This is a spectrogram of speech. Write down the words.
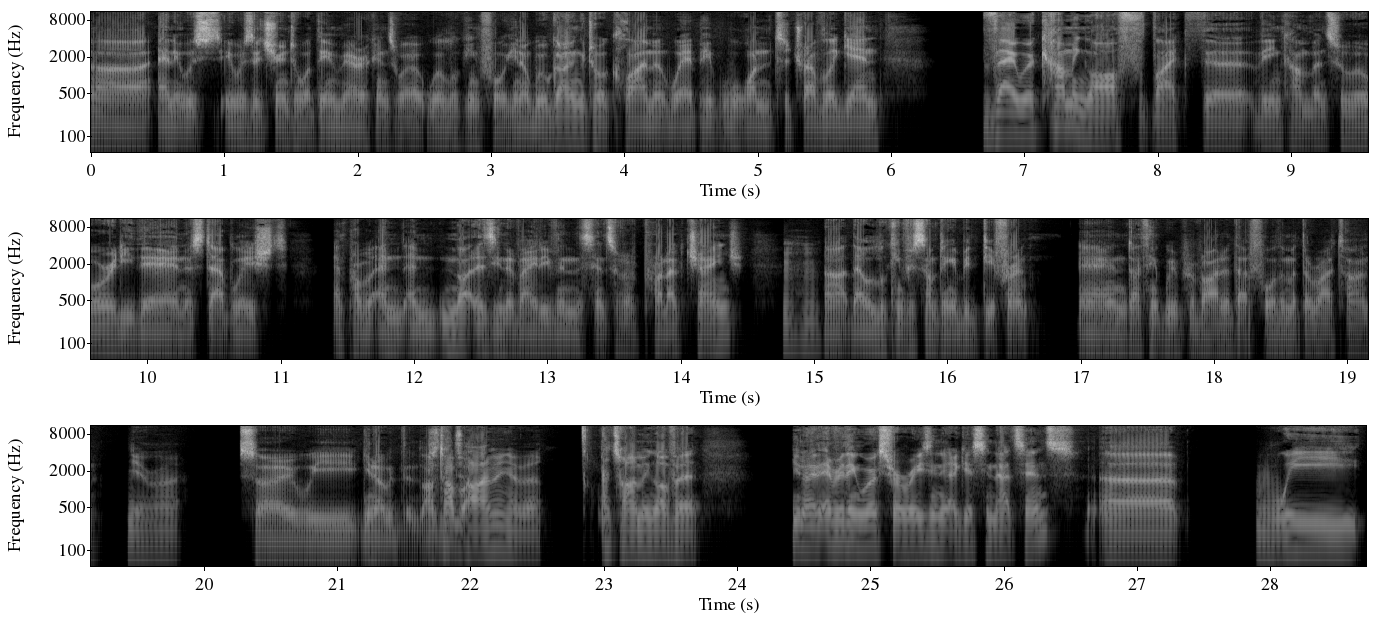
uh, and it was it was attuned to what the Americans were were looking for. You know, we were going into a climate where people wanted to travel again. They were coming off like the the incumbents who were already there and established, and probably and, and not as innovative in the sense of a product change. hmm Uh, they were looking for something a bit different, and I think we provided that for them at the right time. Yeah. Right. So we, you know, on What's top the of timing of it. the timing of it, you know, everything works for a reason, I guess, in that sense. Uh, we,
